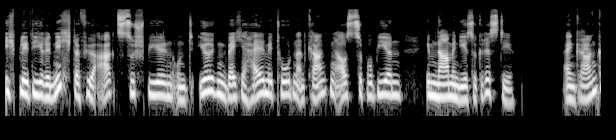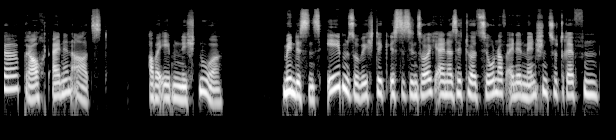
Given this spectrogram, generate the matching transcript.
Ich plädiere nicht dafür, Arzt zu spielen und irgendwelche Heilmethoden an Kranken auszuprobieren im Namen Jesu Christi. Ein Kranker braucht einen Arzt, aber eben nicht nur. Mindestens ebenso wichtig ist es in solch einer Situation auf einen Menschen zu treffen,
